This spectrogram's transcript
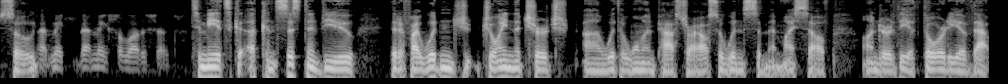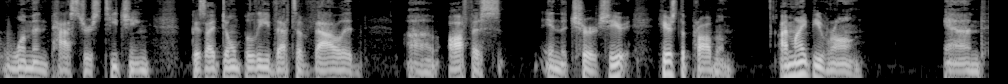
So that makes that makes a lot of sense. To me, it's a consistent view that if I wouldn't j- join the church uh, with a woman pastor, I also wouldn't submit myself under the authority of that woman pastor's teaching, because I don't believe that's a valid uh, office in the church. Here, here's the problem: I might be wrong, and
